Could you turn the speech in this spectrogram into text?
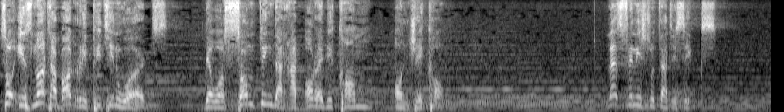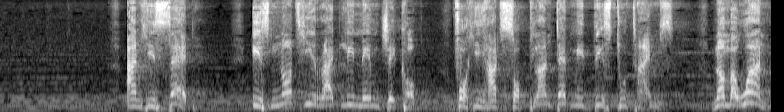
So it's not about repeating words. There was something that had already come on Jacob. Let's finish to 36 and he said is not he rightly named Jacob? For he had supplanted me these two times. Number one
